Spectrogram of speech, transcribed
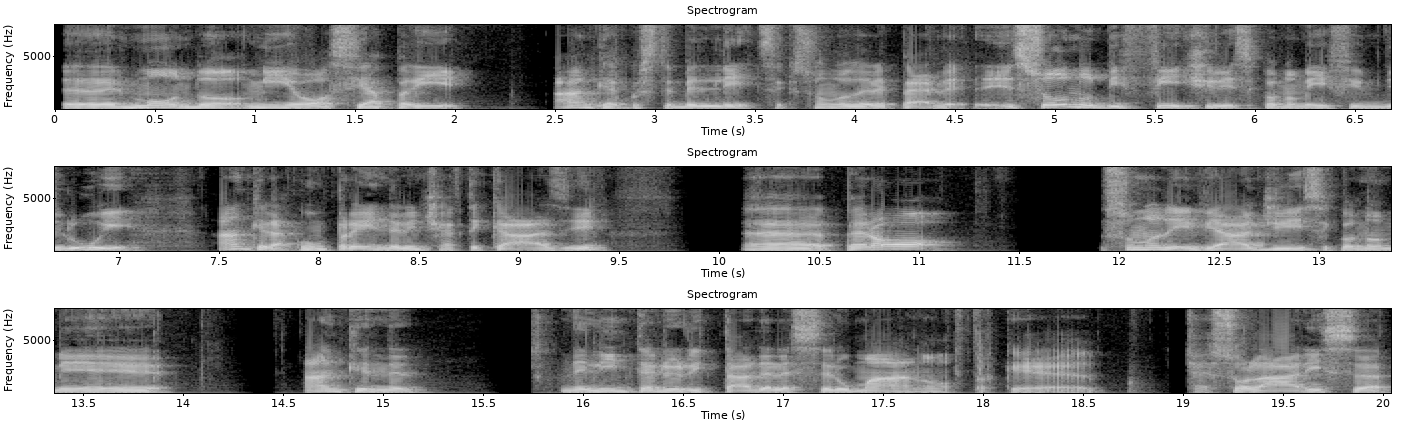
eh, il mondo mio si aprì anche a queste bellezze che sono delle perle. E sono difficili secondo me i film di lui anche da comprendere in certi casi, eh, però sono dei viaggi secondo me anche nel, nell'interiorità dell'essere umano, perché cioè, Solaris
